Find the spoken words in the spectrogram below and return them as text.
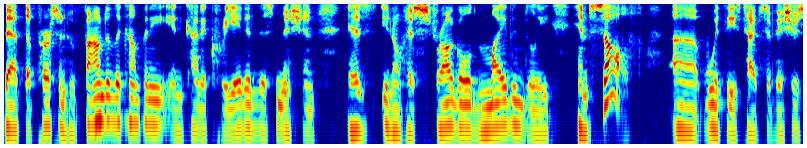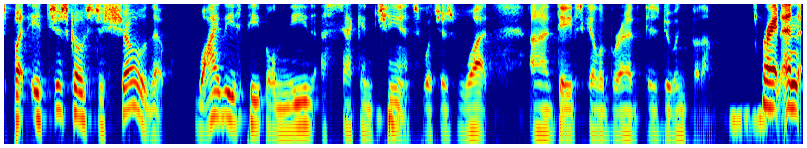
That the person who founded the company and kind of created this mission has you know has struggled mightily himself uh, with these types of issues. But it just goes to show that why these people need a second chance, which is what uh, Dave's Killer Bread is doing for them. Right. And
